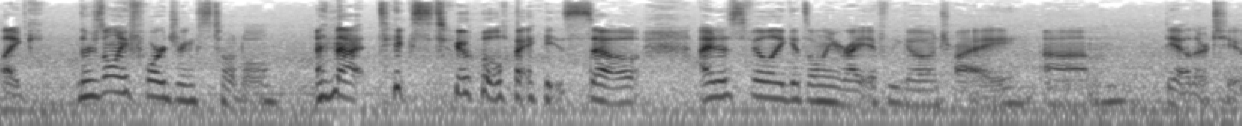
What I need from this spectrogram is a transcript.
like there's only four drinks total and that takes two away so I just feel like it's only right if we go and try um, the other two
